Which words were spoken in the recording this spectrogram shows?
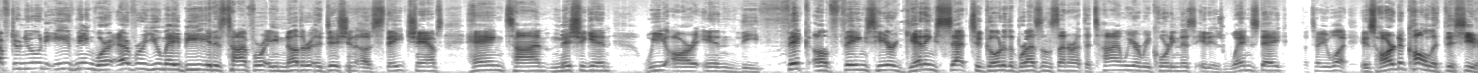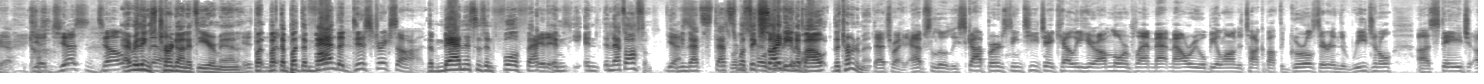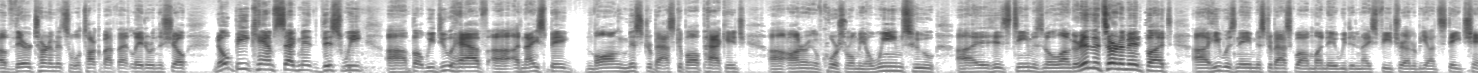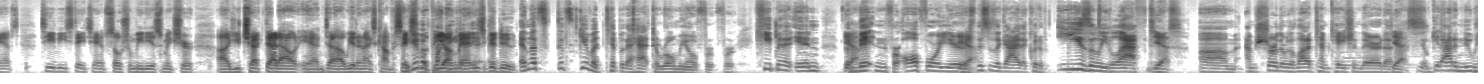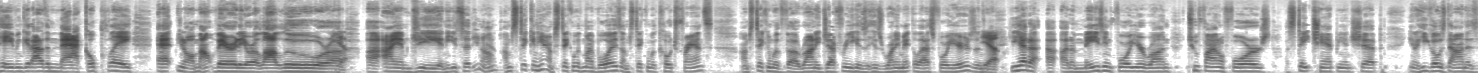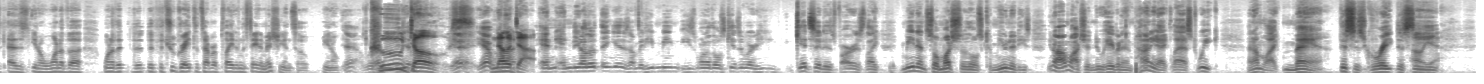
afternoon, evening, wherever you may be. It is time for another edition of State Champs Hang Time Michigan. We are in the thick of things here, getting set to go to the Breslin Center. At the time we are recording this, it is Wednesday. I'll tell you what, it's hard to call it this year. You just don't. Everything's know. turned on its ear, man. It- but but the but the man the district's on. the madness is in full effect, It and, is. and and that's awesome. I mean that's that's, what what's it's supposed to be exciting about. about the tournament. That's right, absolutely. Scott Bernstein, TJ Kelly here. I'm Lauren Plant. Matt Mowry will be along to talk about the girls. They're in the regional uh, stage of their tournament, so we'll talk about that later in the show. No B Camp segment this week, uh, but we do have uh, a nice big long Mr. Basketball package uh, honoring, of course, Romeo Weems, who uh, his team is no longer in the tournament, but uh, he was named Mr. Basketball on Monday. We did a nice feature. That'll be on State Champs TV, State Champs social media. So make sure uh, you check that out. And uh, we had a nice conversation with the young man. He's a good dude. And let's let's give a tip of the hat to Romeo for for keeping it in the Yeah. mitten for all four years. Yeah. This is a guy that could have easily left. Yes. Um, I'm sure there was a lot of temptation there to Yes. you know, get out of New Haven, get out of the MAC, go play at you know a Montverde or a La Lu or a, Yeah. A IMG. And he said, you know, I'm sticking here. I'm sticking with my boys. I'm sticking with Coach France. I'm sticking with uh, Ronnie Jeffrey, his his running mate the last four years. And Yeah. he had a, a, an amazing four year run, two Final Fours, a state championship. You know, he goes down as, as you know one of the one of the, the, the, true greats that's ever played in the state of Michigan. So you know, Yeah. Kudos. Yeah, yeah, No well, I- doubt. And and the other thing is, I mean, he mean he's one of those kids where he gets it as far as like meaning so much to those communities. You know, I'm watching New Haven and Pontiac last week, and I'm like, man, this is great to oh, see. Oh, yeah.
